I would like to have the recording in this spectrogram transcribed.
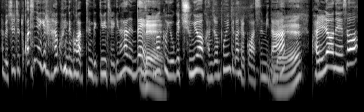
한 며칠째 똑같은 얘기를 하고 있는 것 같은 느낌이 들긴 하는데 네. 그만큼 이게 중요한 관전 포인트가 될 것 같습니다. 네. 관련해서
